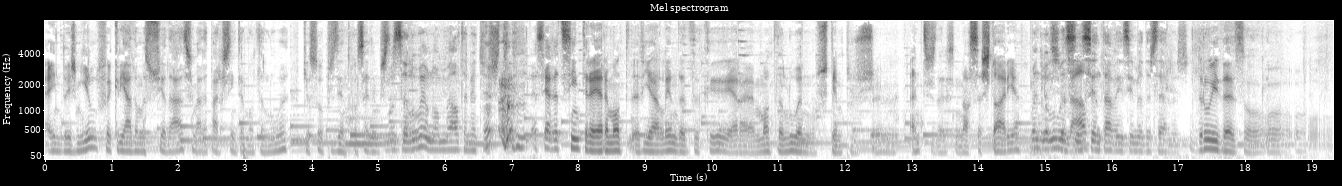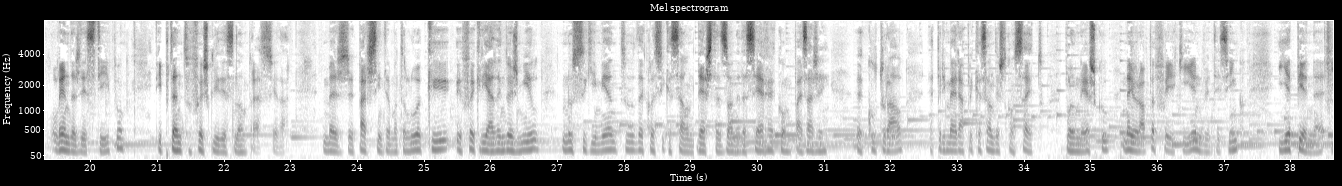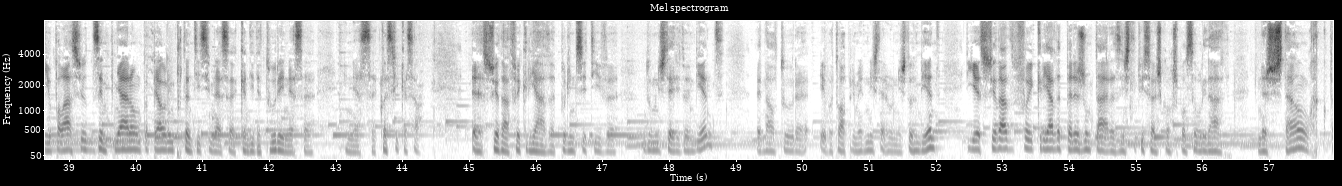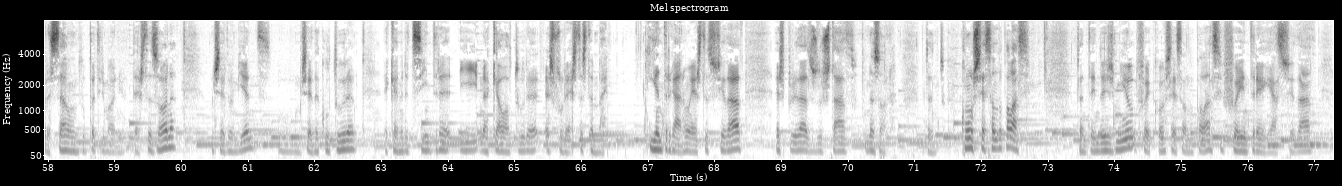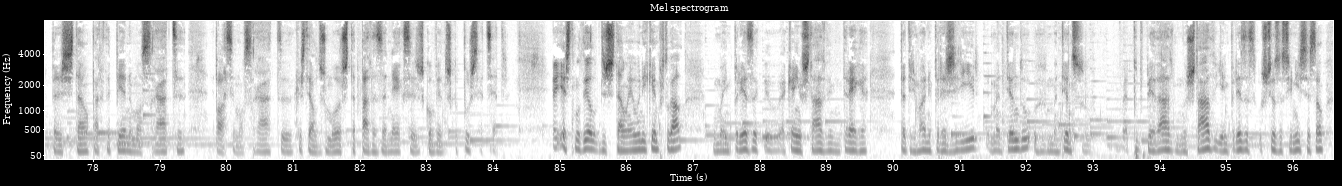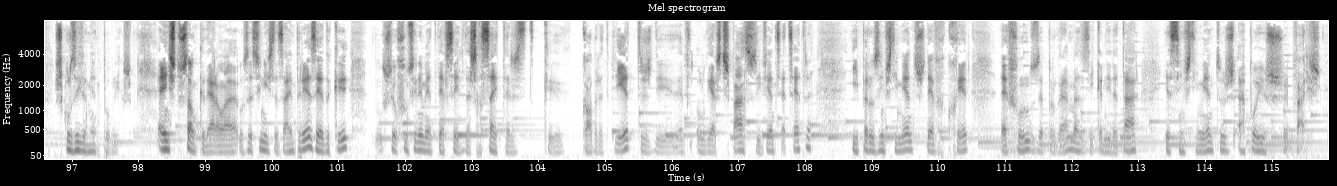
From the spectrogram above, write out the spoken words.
Em 2000 foi criada uma sociedade chamada Parque Sintra Montalua, que eu sou presidente do Conselho de Administração. Montalua é um nome altamente sugestivo. A Serra de Sintra era Monte, havia a lenda de que era Monte da Lua nos tempos eh, antes da nossa história. Quando a Lua se sentava em cima das serras. Druidas ou, ou, ou lendas desse tipo, e portanto foi escolhido esse nome para a sociedade mas Parque Sintra Montalua, que foi criada em 2000 no seguimento da classificação desta zona da Serra como paisagem eh, cultural, a primeira aplicação deste conceito pela Unesco na Europa foi aqui em 95 e a Pena e o Palácio desempenharam um papel importantíssimo nessa candidatura e nessa, e nessa classificação. A sociedade foi criada por iniciativa do Ministério do Ambiente, na altura, o atual Primeiro-Ministro era o Ministro do Ambiente, e a sociedade foi criada para juntar as instituições com responsabilidade na gestão, recuperação do património desta zona, o Ministério do Ambiente, o Ministério da Cultura, a Câmara de Sintra e, naquela altura, as florestas também. E entregaram a esta sociedade as prioridades do Estado na zona. Portanto, com exceção do Palácio. Portanto, em 2000, foi com exceção do Palácio, foi entregue à sociedade para gestão Parque da Pena, Monserrate, Palácio Monserrate, Castelo dos Mouros, tapadas anexas, conventos capuchos, etc. Este modelo de gestão é único em Portugal, uma empresa a quem o Estado entrega património para gerir, mantendo, mantendo-se a propriedade no Estado e a empresa, os seus acionistas são exclusivamente públicos. A instrução que deram a, os acionistas à empresa é de que o seu funcionamento deve sair das receitas que cobra de bilhetes, de alugueres de espaços, eventos, etc. E para os investimentos deve recorrer a fundos, a programas e candidatar esses investimentos a apoios vários.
